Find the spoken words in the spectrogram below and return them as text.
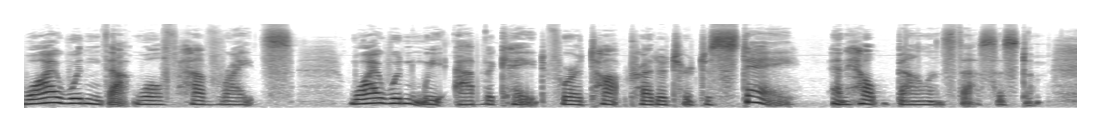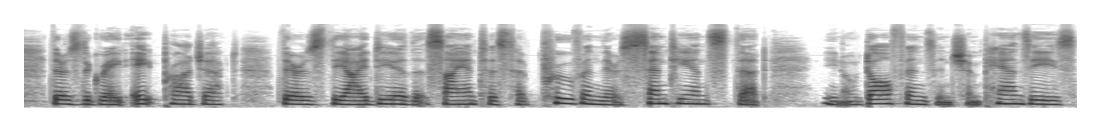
why wouldn't that wolf have rights? Why wouldn't we advocate for a top predator to stay and help balance that system? There's the Great Ape Project. There's the idea that scientists have proven there's sentience, that, you know, dolphins and chimpanzees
